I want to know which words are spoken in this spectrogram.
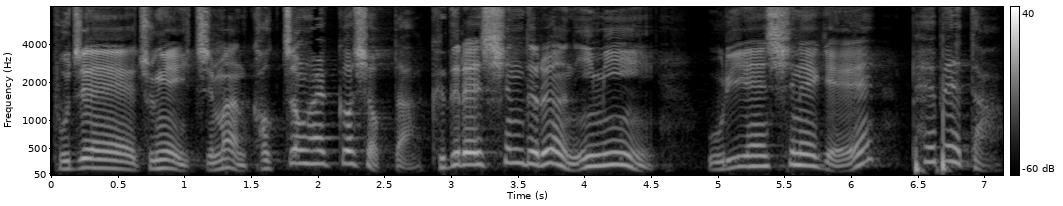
부재 중에 있지만 걱정할 것이 없다. 그들의 신들은 이미 우리의 신에게 패배했다.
